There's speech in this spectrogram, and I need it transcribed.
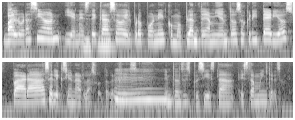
valoración y en este caso él propone como planteamientos o criterios para seleccionar las fotografías. Mm. Entonces, pues sí, está, está muy interesante.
